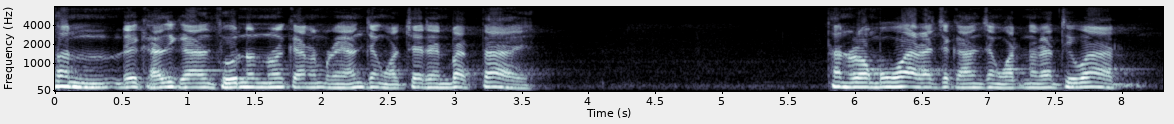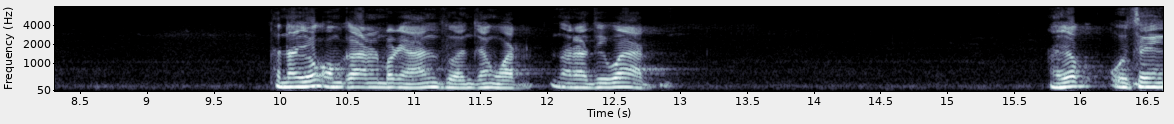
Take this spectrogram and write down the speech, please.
ท่านเลขาธิการศูนย์อำนวยการบริหารจังหวัดชายแดนภาคใต้ ท่านรองผู้ว่าราชการจังหวัดนราธิวาสทนายกองค์การบริหารส่วนจังหวัดนราธิวาสนายกอุเซง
